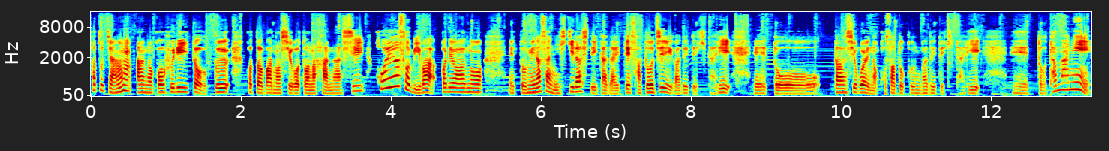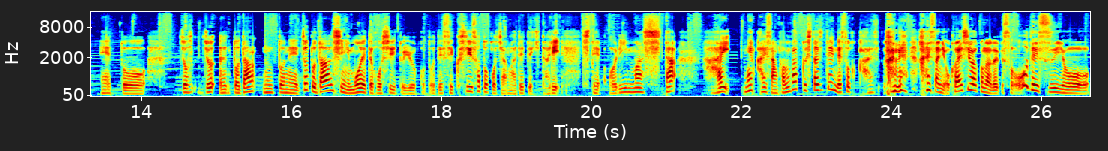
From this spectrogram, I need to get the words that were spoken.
さとちゃん、あの、こう、フリートーク、言葉の仕事の話、声遊びは、これはあの、えっと、皆さんに引き出していただいて、さとじいが出てきたり、えっ、ー、と、男子声の小里くんが出てきたり、えっ、ー、と、たまに、えっ、ー、と、じょ、じょ、えっと、だん、とね、ちょっと男子に燃えてほしいということで、セクシーさとこちゃんが出てきたりしておりました。はい。ね、カイさんカムバックした時点で、そこ、か、ね、カイさんにお返し枠なので、そうですよ。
